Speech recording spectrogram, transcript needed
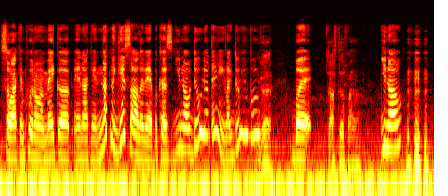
so I can put on makeup and I can nothing against all of that because you know, do your thing. Like do you boo. Good. But Y'all still fine. you know,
